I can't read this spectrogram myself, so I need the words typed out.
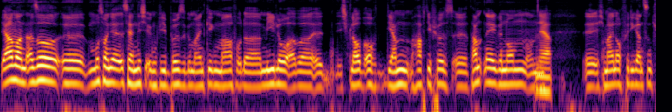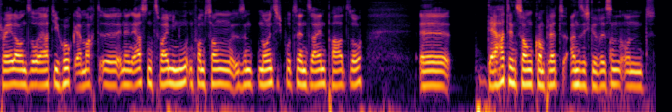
Ja, Mann, also äh, muss man ja, ist ja nicht irgendwie böse gemeint gegen Marv oder Milo, aber äh, ich glaube auch, die haben Hafti fürs äh, Thumbnail genommen und ja. äh, ich meine auch für die ganzen Trailer und so. Er hat die Hook, er macht äh, in den ersten zwei Minuten vom Song sind 90% sein Part so. Äh, der hat den Song komplett an sich gerissen und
